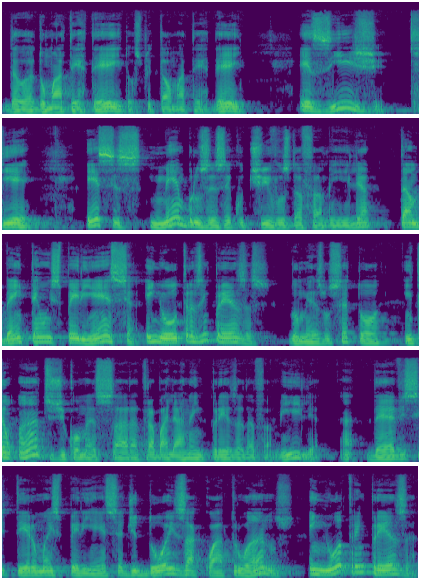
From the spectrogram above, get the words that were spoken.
do, do Mater Dei, do Hospital Mater Dei, exige que esses membros executivos da família também tenham experiência em outras empresas do mesmo setor. Então, antes de começar a trabalhar na empresa da família, né, deve-se ter uma experiência de dois a quatro anos em outra empresa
